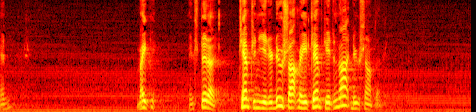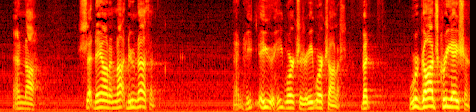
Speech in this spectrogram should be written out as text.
and make, instead of tempting you to do something, he tempt you to not do something. And uh, sit down and not do nothing. And he, he, he, works, he works on us. But we're God's creation.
